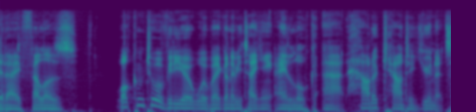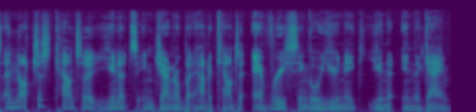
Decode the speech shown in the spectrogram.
G'day fellas. Welcome to a video where we're going to be taking a look at how to counter units, and not just counter units in general, but how to counter every single unique unit in the game.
